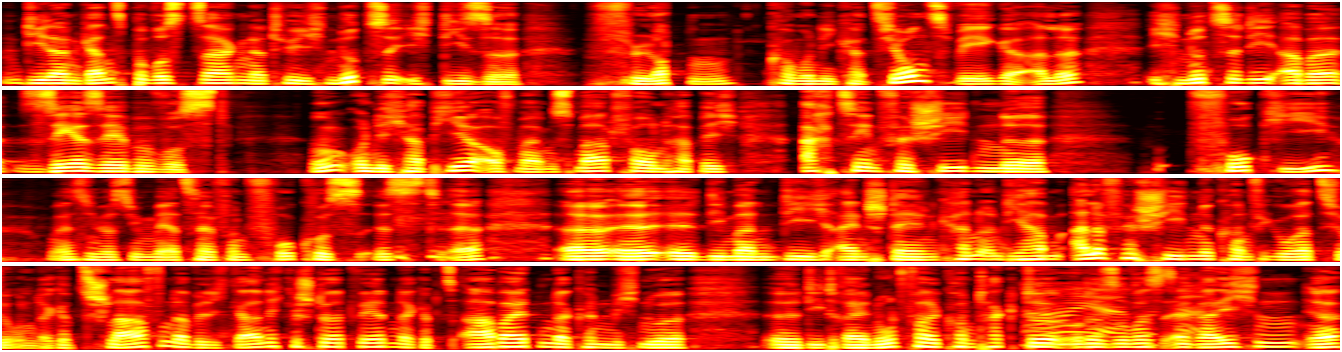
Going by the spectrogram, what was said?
die dann ganz bewusst sagen, natürlich nutze ich diese flotten Kommunikationswege alle, ich nutze die aber sehr, sehr bewusst. Und ich habe hier auf meinem Smartphone habe ich 18 verschiedene Foki, weiß nicht, was die Mehrzahl von Fokus ist, äh, äh, die man, die ich einstellen kann. Und die haben alle verschiedene Konfigurationen. Da gibt's Schlafen, da will ich gar nicht gestört werden. Da gibt's Arbeiten, da können mich nur äh, die drei Notfallkontakte ah, oder ja, sowas erreichen. Ja.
